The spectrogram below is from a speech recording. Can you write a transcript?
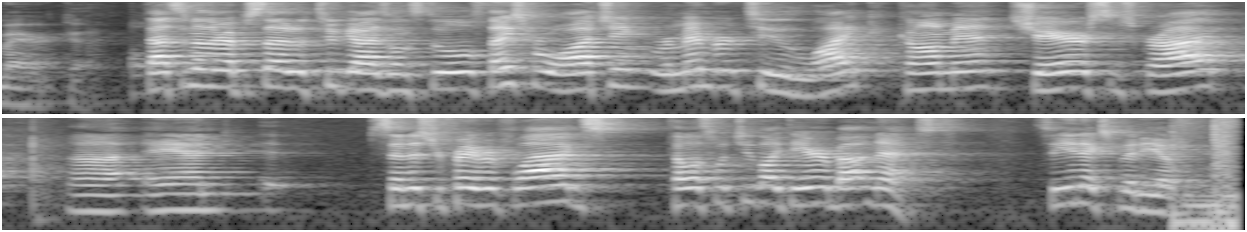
America. That's another episode of Two Guys on Stools. Thanks for watching. Remember to like, comment, share, subscribe, uh, and send us your favorite flags. Tell us what you'd like to hear about next. See you next video.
